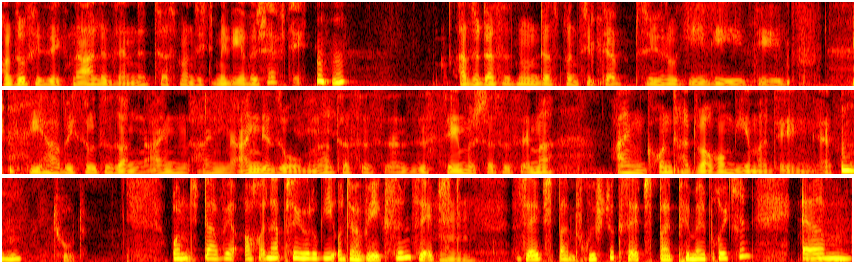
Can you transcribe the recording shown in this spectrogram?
und so viele Signale sendet, dass man sich mit ihr beschäftigt. Mhm. Also das ist nun das Prinzip der Psychologie, die, die, die habe ich sozusagen ein, ein, eingesogen. Ne? Das ist äh, systemisch, dass es immer einen Grund hat, warum jemand irgendetwas Mhm. tut. Und da wir auch in der Psychologie unterwegs sind, selbst, Mhm. selbst beim Frühstück, selbst bei Pimmelbrötchen, ähm,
